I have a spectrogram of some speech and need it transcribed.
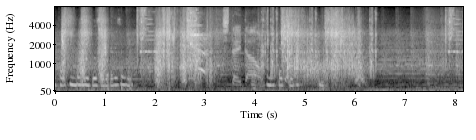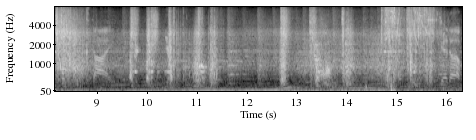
Aparece um bom de você, agora vai resolver. Stay down. Uma partida. Die. Get up.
